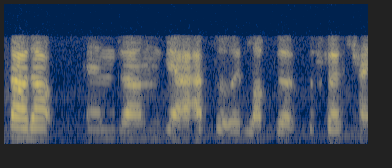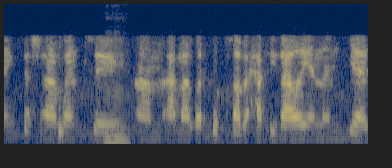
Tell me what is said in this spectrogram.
start up and um, yeah, I absolutely loved it. The first training session I went to mm. um, at my local club at Happy Valley, and then yeah,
